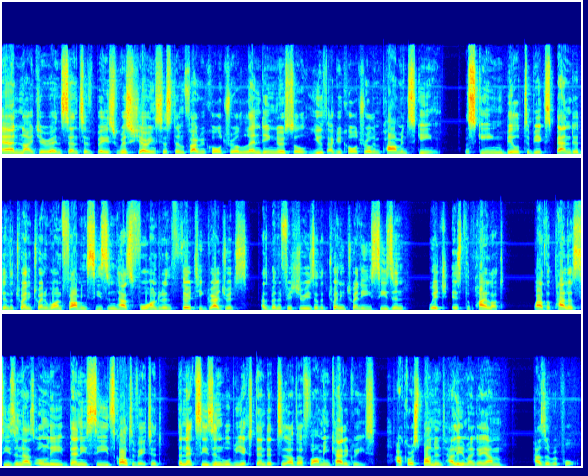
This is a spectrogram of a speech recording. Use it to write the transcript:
and Nigeria incentive-based risk-sharing system for agricultural lending NIRSAL Youth Agricultural Empowerment Scheme. The scheme, built to be expanded in the 2021 farming season, has 430 graduates as beneficiaries of the 2020 season, which is the pilot. While the pilot season has only Benny seeds cultivated, the next season will be extended to other farming categories. Our correspondent Halima Gayam has a report.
